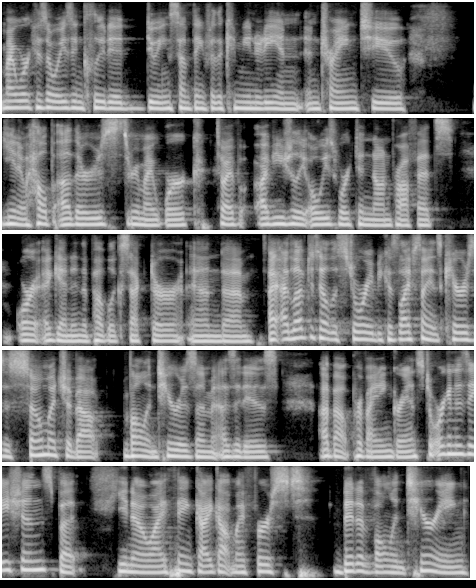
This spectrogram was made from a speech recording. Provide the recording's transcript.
my work has always included doing something for the community and and trying to you know help others through my work. So I've I've usually always worked in nonprofits or again in the public sector. And um, I, I love to tell the story because Life Science Cares is so much about volunteerism as it is about providing grants to organizations. But, you know, I think I got my first bit of volunteering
